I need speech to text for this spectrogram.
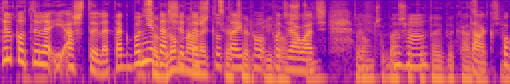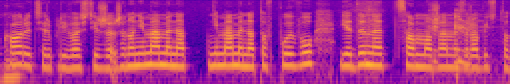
tylko tyle i aż tyle, tak? Bo nie da się też tutaj po, podziałać. Którą trzeba się Mhm. tutaj wykazać. Tak, Mhm. pokory, cierpliwości, że, że no nie, mamy na, nie mamy na to wpływu. Jedyne, co możemy zrobić, to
